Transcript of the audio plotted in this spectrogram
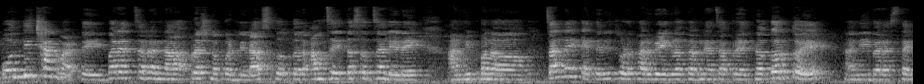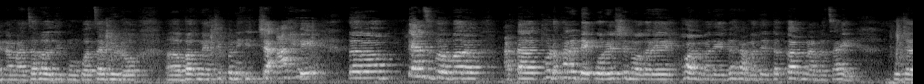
कोणती छान वाटते? बऱ्याच जणांना प्रश्न पडलेला असतो तर आमचंही तसंच झालेलं आहे. आम्ही पण चाललंय काहीतरी थोडंफार वेगळं करण्याचा प्रयत्न करतोय. आणि बऱ्याच त्यांना माझा हळदी कुंकवाचा व्हिडिओ बघण्याची पण इच्छा आहे. तर त्याचबरोबर आता थोडंफार डेकोरेशन वगैरे हॉलमध्ये घरामध्ये तर करणारच आहे. पूजा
